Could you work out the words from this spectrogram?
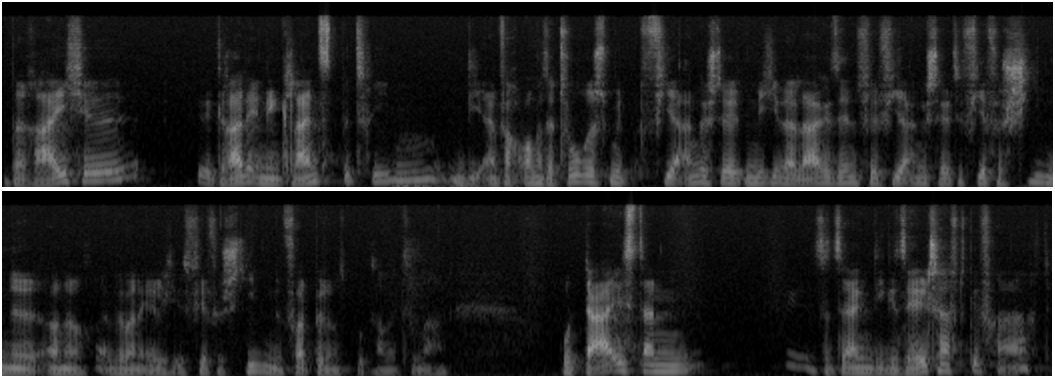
Bereiche, äh, gerade in den Kleinstbetrieben, die einfach organisatorisch mit vier Angestellten nicht in der Lage sind, für vier Angestellte vier verschiedene, auch noch, wenn man ehrlich ist, vier verschiedene Fortbildungsprogramme zu machen. Und da ist dann sozusagen die Gesellschaft gefragt.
